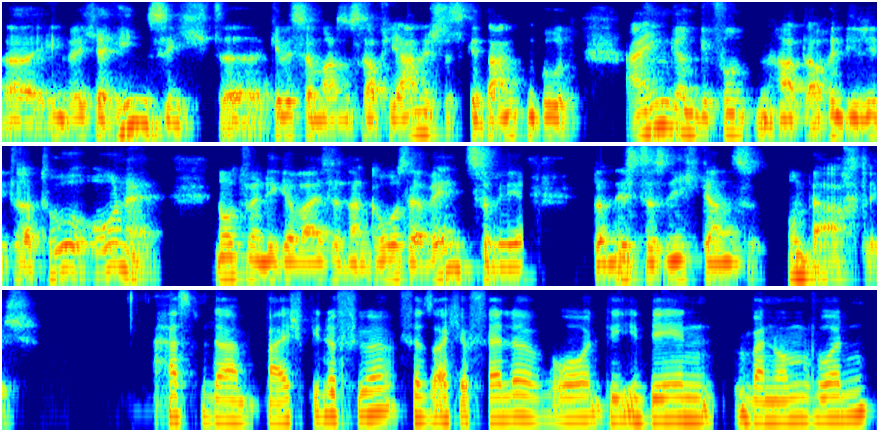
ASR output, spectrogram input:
äh, in welcher Hinsicht äh, gewissermaßen srafianisches Gedankengut Eingang gefunden hat, auch in die Literatur, ohne notwendigerweise dann groß erwähnt zu werden, dann ist das nicht ganz unbeachtlich. Hast du da Beispiele für, für solche Fälle, wo die Ideen übernommen wurden?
